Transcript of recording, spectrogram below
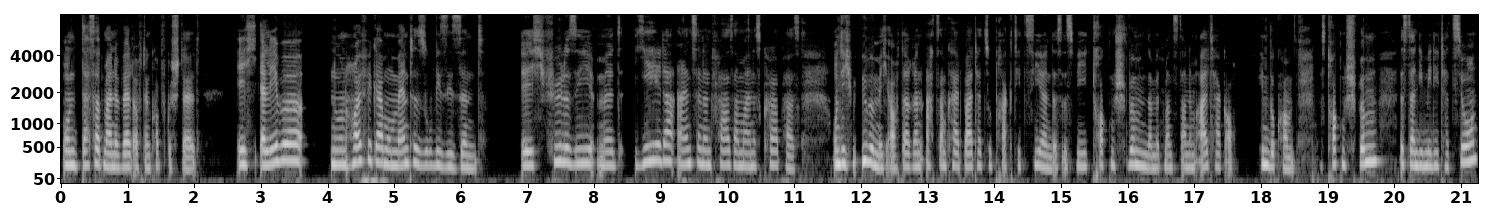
Und das hat meine Welt auf den Kopf gestellt. Ich erlebe nun häufiger Momente so, wie sie sind. Ich fühle sie mit jeder einzelnen Faser meines Körpers. Und ich übe mich auch darin, Achtsamkeit weiter zu praktizieren. Das ist wie trocken schwimmen, damit man es dann im Alltag auch hinbekommt. Das Trockenschwimmen ist dann die Meditation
